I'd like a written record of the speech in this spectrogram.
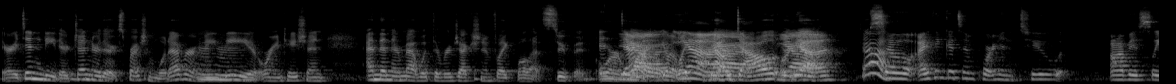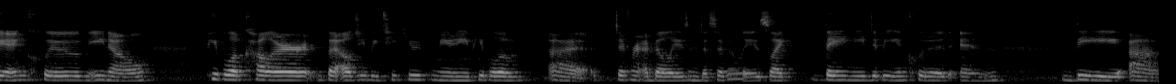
their identity, their gender, their expression, whatever it may Mm-hmm. be, their orientation, and then they're met with the rejection of like, well, that's stupid, or doubt, why, or like yeah. no Yeah. doubt, or Yeah. yeah, yeah. So I think it's important to obviously include, you know, people of color, the LGBTQ community, people of uh, different abilities and disabilities. Like they need to be included in the um,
